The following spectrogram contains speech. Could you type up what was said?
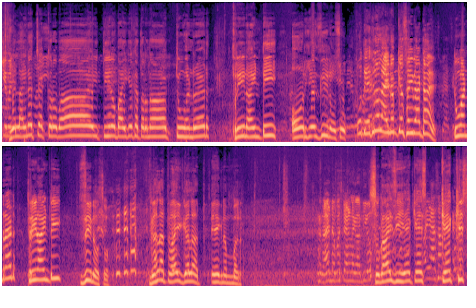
के ये लाइनअप चेक करो भाई। तीनों बाइकें खतरनाक। 200 390 और ये जी नौ सौ वो देख रहा लाइनअप क्या सही बैठा है 200 390 जी नौ सौ गलत भाई गलत एक नंबर राय डबल स्टैंड लगा दियो सो गाइस ये केस केक किस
